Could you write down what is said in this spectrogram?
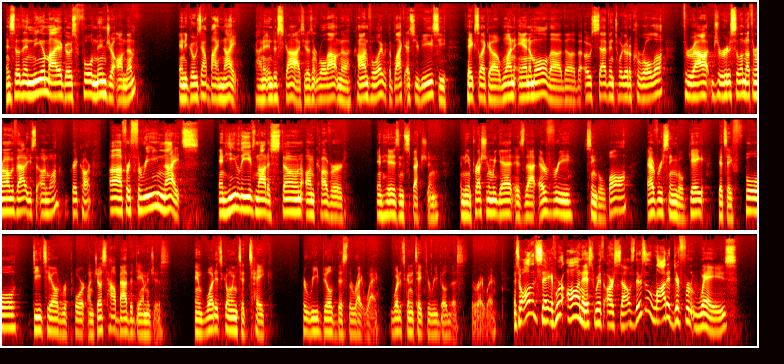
And so then Nehemiah goes full ninja on them and he goes out by night, kind of in disguise. He doesn't roll out in the convoy with the black SUVs. He takes like a one animal, the, the, the 07 Toyota Corolla, throughout Jerusalem. Nothing wrong with that. I used to own one. Great car. Uh, for three nights, and he leaves not a stone uncovered in his inspection. And the impression we get is that every single wall, every single gate gets a full, detailed report on just how bad the damage is and what it's going to take to rebuild this the right way. What it's going to take to rebuild this the right way. And so, all that to say, if we're honest with ourselves, there's a lot of different ways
